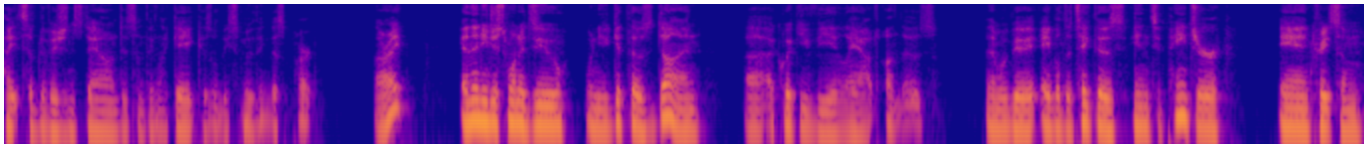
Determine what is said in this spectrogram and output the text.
height subdivisions down to something like 8 because we'll be smoothing this part. All right. And then you just want to do, when you get those done, uh, a quick UV layout on those. And then we'll be able to take those into Painter and create some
